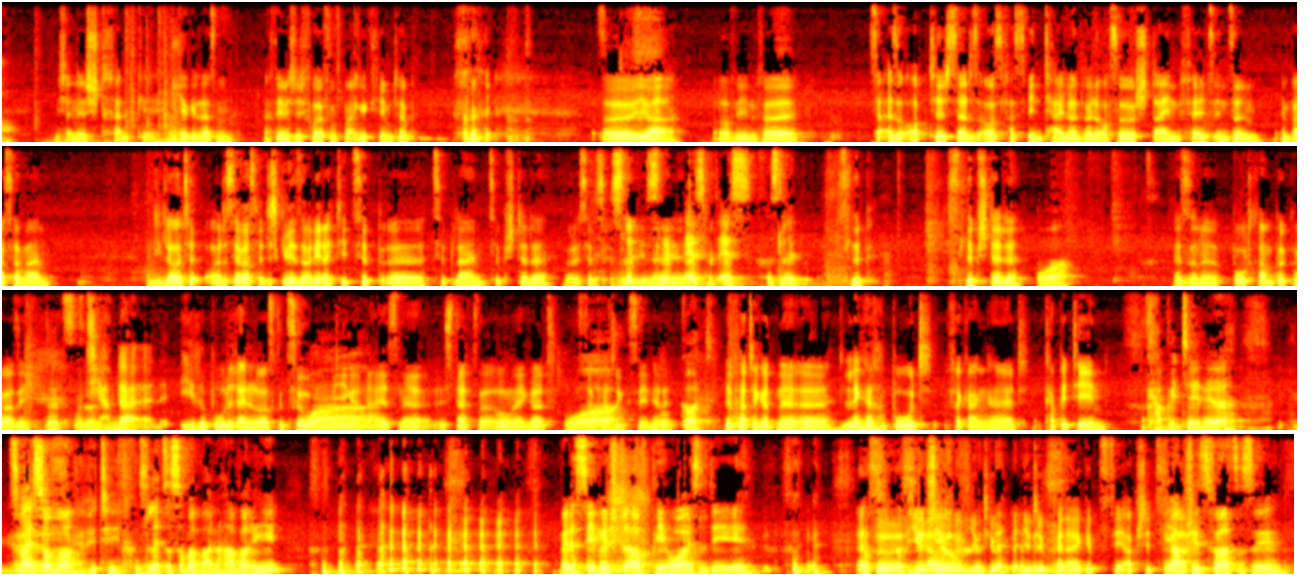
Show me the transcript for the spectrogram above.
mich an den Strand niedergelassen, nachdem ich mich vorher fünfmal eingecremt habe. äh, ja, auf jeden Fall. Also optisch sah das aus fast wie in Thailand, weil da auch so Steinfelsinseln im Wasser waren. Und die Leute, oh, das wäre was für dich gewesen, aber direkt die Zip, äh, Zipline, Zipstelle, oder Zip, Slip, Slip, S mit S, Slip. Slip, Slipstelle. Oh. Also so eine Bootrampe quasi. That's und die haben da ihre Boote rein und rausgezogen. Wow. Mega nice, ne? Ich dachte so, oh mein Gott, wow. was der Patrick gesehen hätte. Oh Gott. Der Patrick hat eine äh, längere Boot-Vergangenheit, Kapitän. Kapitän, ja. Zwei ja, Sommer. Kapitän. Das letzte Sommer war eine Havarie. Wer das sehen möchte, auf phheisel.de. Achso, auf, auf genau, YouTube. Auf YouTube, YouTube-Kanal gibt's die Abschiedsfahrt. Die Abschiedsfahrt zu sehen.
